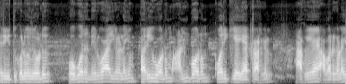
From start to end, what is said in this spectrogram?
தெரிவித்துக் கொள்வதோடு ஒவ்வொரு நிர்வாகிகளையும் பரிவோடும் அன்போடும் கோரிக்கையை ஏற்றார்கள். ஆகவே அவர்களை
